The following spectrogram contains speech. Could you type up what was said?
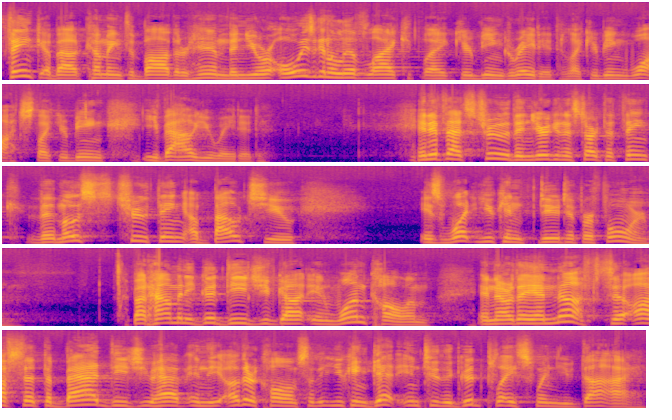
think about coming to bother him, then you're always going to live like, like you're being graded, like you're being watched, like you're being evaluated. And if that's true, then you're going to start to think the most true thing about you is what you can do to perform. About how many good deeds you've got in one column, and are they enough to offset the bad deeds you have in the other column so that you can get into the good place when you die?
